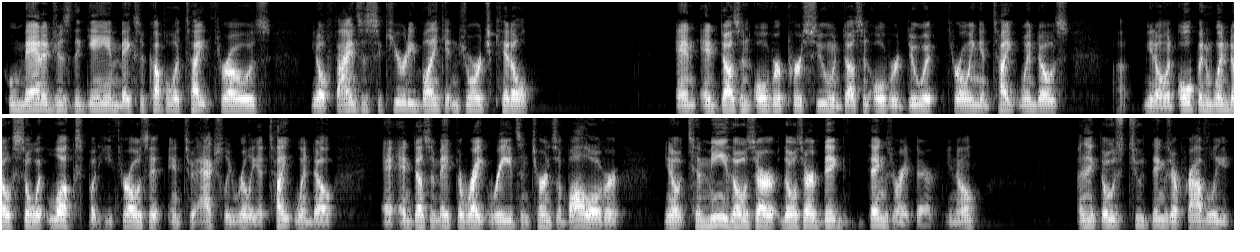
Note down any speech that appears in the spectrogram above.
who manages the game, makes a couple of tight throws, you know, finds a security blanket in George Kittle, and and doesn't over pursue and doesn't overdo it, throwing in tight windows? Uh, you know, an open window so it looks, but he throws it into actually really a tight window and, and, doesn't make the right reads and turns the ball over. You know, to me, those are those are big things right there. You know, I think those two things are probably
